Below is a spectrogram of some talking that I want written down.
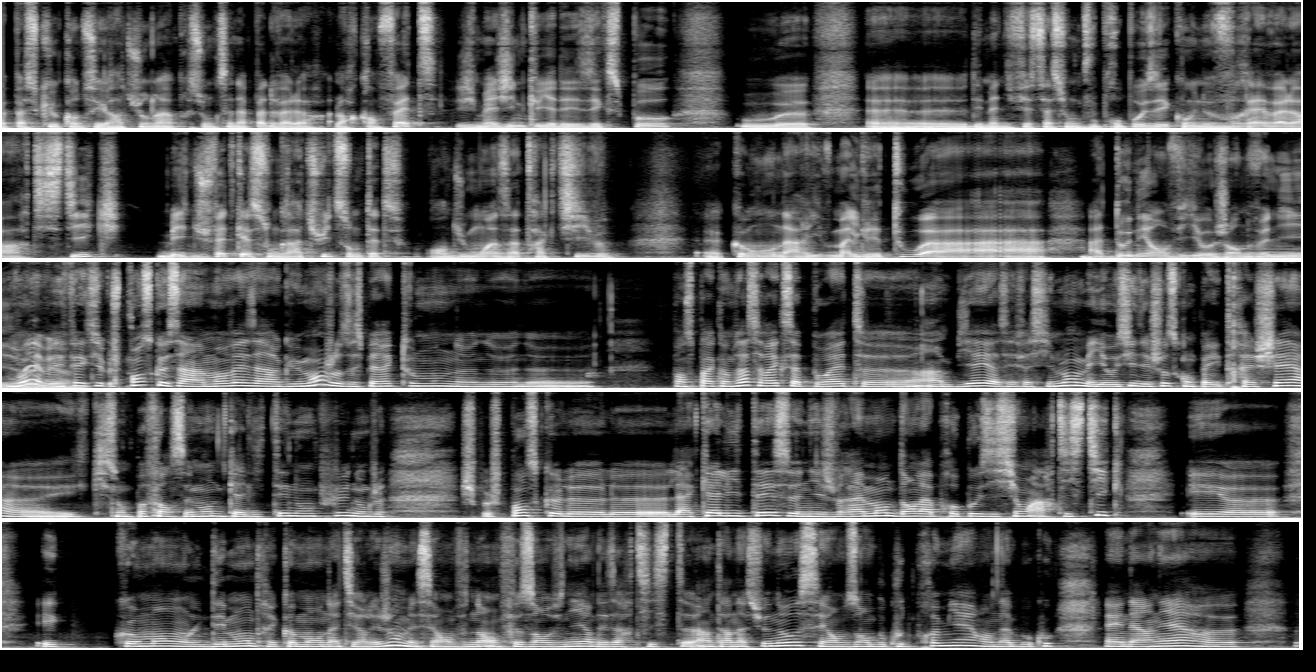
parce que quand c'est gratuit, on a l'impression que ça n'a pas de valeur. Alors qu'en fait, j'imagine qu'il y a des expos ou des manifestations que vous proposez qui ont une vraie valeur artistique mais du fait qu'elles sont gratuites, sont peut-être rendues moins attractives. Euh, comment on arrive malgré tout à, à, à, donner envie aux gens de venir Oui, effectivement, je pense que c'est un mauvais argument. J'ose espérer que tout le monde ne, ne, ne pense pas comme ça. C'est vrai que ça pourrait être euh, un biais assez facilement, mais il y a aussi des choses qu'on paye très cher euh, et qui sont pas forcément de qualité non plus. Donc je, je, je pense que le, le, la qualité se niche vraiment dans la proposition artistique et, euh, et comment on le démontre et comment on attire les gens, mais c'est en, en faisant venir des artistes internationaux, c'est en faisant beaucoup de premières. On a beaucoup. L'année dernière, euh,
